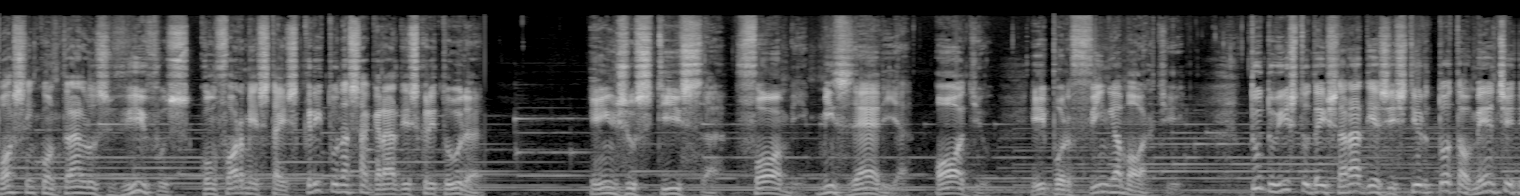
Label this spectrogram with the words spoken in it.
possa encontrá-los vivos, conforme está escrito na Sagrada Escritura. Injustiça, fome, miséria, ódio e, por fim, a morte tudo isto deixará de existir totalmente,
